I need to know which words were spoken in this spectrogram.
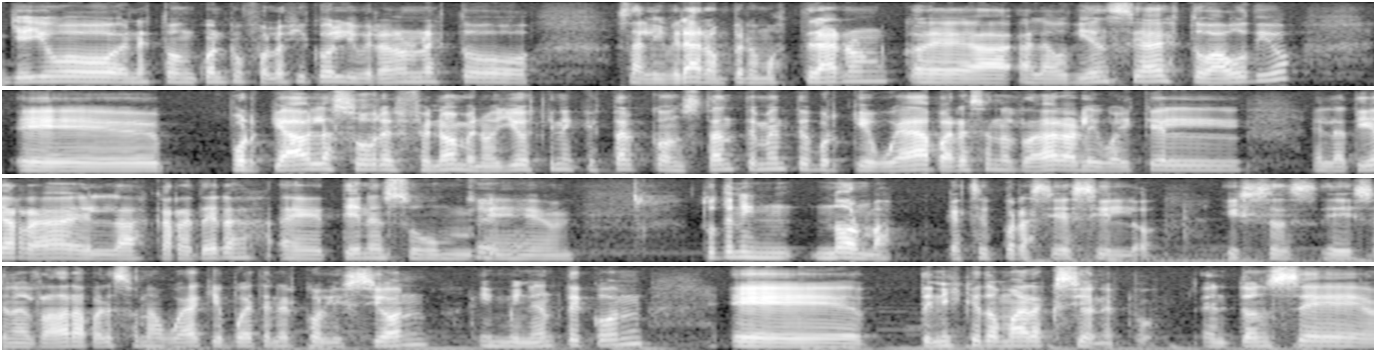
y ellos en estos encuentros ufológicos liberaron esto, o sea, liberaron, pero mostraron eh, a, a la audiencia estos audios eh, porque habla sobre el fenómeno. Ellos tienen que estar constantemente porque weá aparece en el radar, al igual que el- en la tierra, en las carreteras, eh, tienen su... Sí, eh, tú tenés normas, ¿cachai? Por así decirlo. Y si, y si en el radar aparece una weá que puede tener colisión inminente con, eh, tenéis que tomar acciones. po. Entonces,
